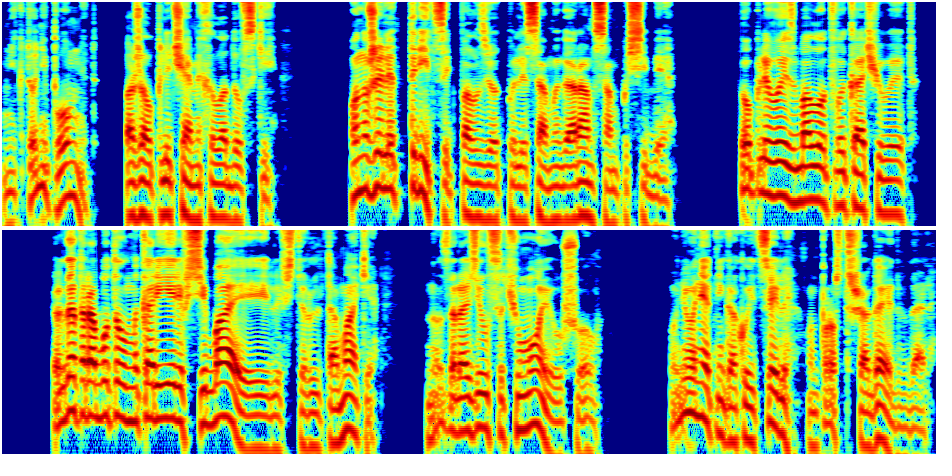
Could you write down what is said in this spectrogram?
«Никто не помнит», — пожал плечами Холодовский. «Он уже лет тридцать ползет по лесам и горам сам по себе. Топливо из болот выкачивает. Когда-то работал на карьере в Сибае или в Стерлитамаке, но заразился чумой и ушел. У него нет никакой цели, он просто шагает вдаль.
